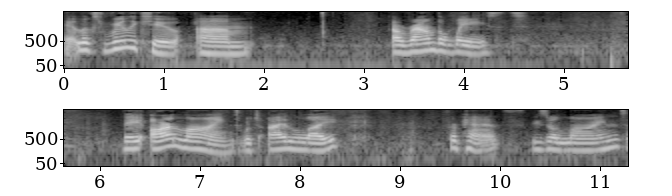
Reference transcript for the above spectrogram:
It looks really cute um, around the waist. They are lined which I like for pants. These are lined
